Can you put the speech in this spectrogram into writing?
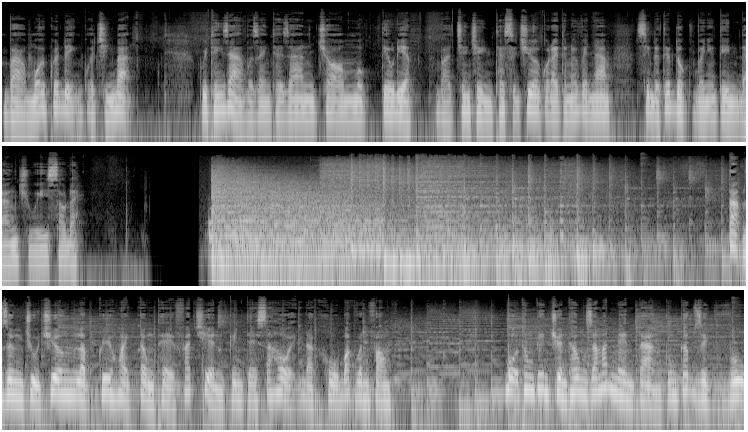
vào mỗi quyết định của chính bạn. Quý thính giả vừa dành thời gian cho mục tiêu điểm và chương trình Thời sự trưa của Đài tiếng nói Việt Nam xin được tiếp tục với những tin đáng chú ý sau đây. Tạm dừng chủ trương lập quy hoạch tổng thể phát triển kinh tế xã hội đặc khu Bắc Vân Phong. Bộ Thông tin Truyền thông ra mắt nền tảng cung cấp dịch vụ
